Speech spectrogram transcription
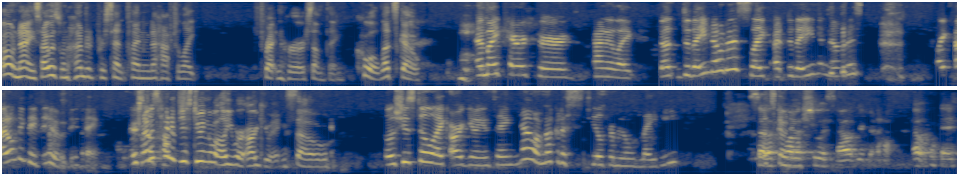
Oh, nice. I was one hundred percent planning to have to like threaten her or something. Cool. Let's go. And my character kind of like, do, do they notice? Like, uh, do they even notice? like, I don't think they do, do they? They're I still was kind of just doing it while you were arguing, so Well, she's still like arguing and saying, "No, I'm not going to steal from an old lady." So Let's if go you want to shoo us out, you're gonna have. Oh, okay.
